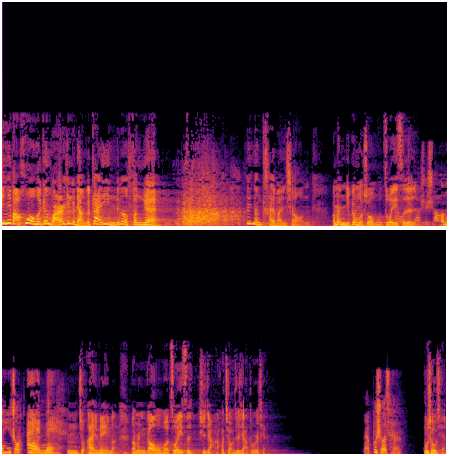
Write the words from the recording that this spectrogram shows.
请你把霍霍跟玩这个两个概念，你这个分开。真能开玩笑，老妹儿，你就跟我说，我做一次，老是少了那一种暧昧。嗯，就暧昧嘛。老妹儿，你告诉我，我做一次指甲或脚指甲多少钱？哎，不收钱。不收钱。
